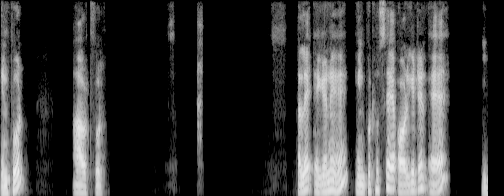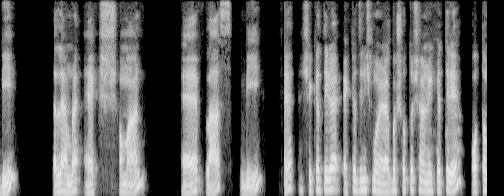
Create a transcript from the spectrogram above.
input output. তাহলে এখানে ইনপুট হচ্ছে অর গেটের এ বি তাহলে আমরা এক সমান এ প্লাস বি শিক্ষার্থীরা একটা জিনিস মনে রাখব সত্য সারণীর ক্ষেত্রে প্রথম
